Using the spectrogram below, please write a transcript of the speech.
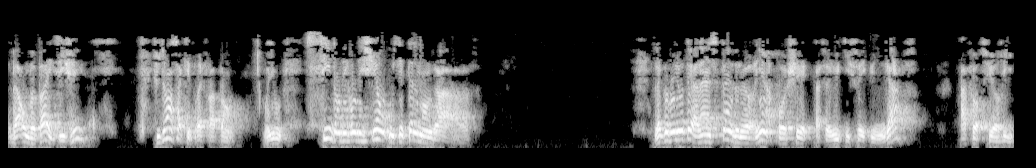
Ben, on ne peut pas exiger. Justement, ça qui est très frappant. Voyez-vous, si dans des conditions où c'est tellement grave, la communauté a l'instinct de ne rien reprocher à celui qui fait une gaffe, a fortiori,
